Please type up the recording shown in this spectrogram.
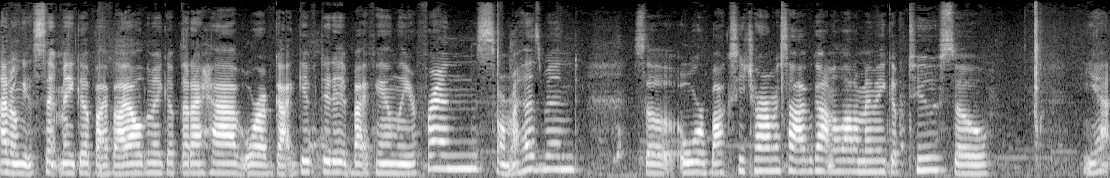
I don't get sent makeup. I buy all the makeup that I have or I've got gifted it by family or friends or my husband. So, or BoxyCharm is how I've gotten a lot of my makeup too. So, yeah.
